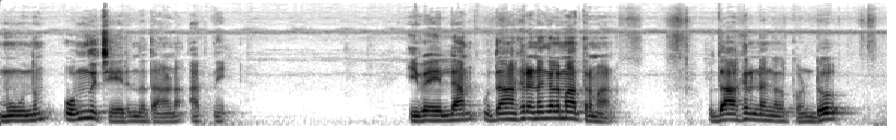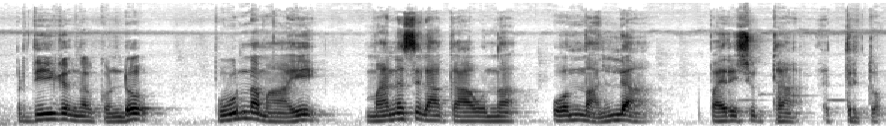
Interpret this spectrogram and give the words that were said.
മൂന്നും ഒന്നു ചേരുന്നതാണ് അഗ്നി. ഇവയെല്ലാം ഉദാഹരണങ്ങൾ മാത്രമാണ്. ഉദാഹരണങ്ങൾ കൊണ്ടോ പ്രതീകങ്ങൾ കൊണ്ടോ പൂർണമായി മനസ്സിലാക്കാവുന്ന ഒന്നല്ല പരിശുദ്ധ ത്രിത്വം.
